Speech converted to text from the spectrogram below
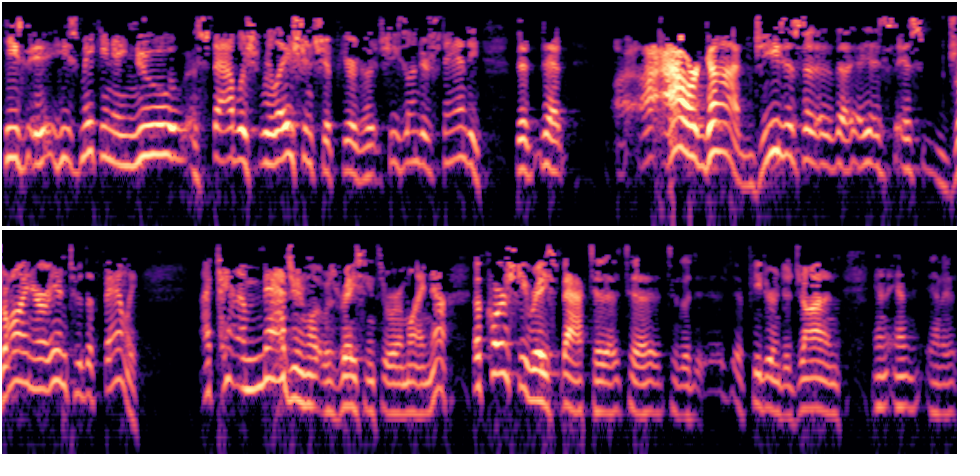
He's, he's making a new established relationship here that she's understanding that, that our God, Jesus, uh, is, is drawing her into the family. I can't imagine what was racing through her mind now. Of course, she raced back to, to, to, the, to Peter and to John, and, and, and, and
